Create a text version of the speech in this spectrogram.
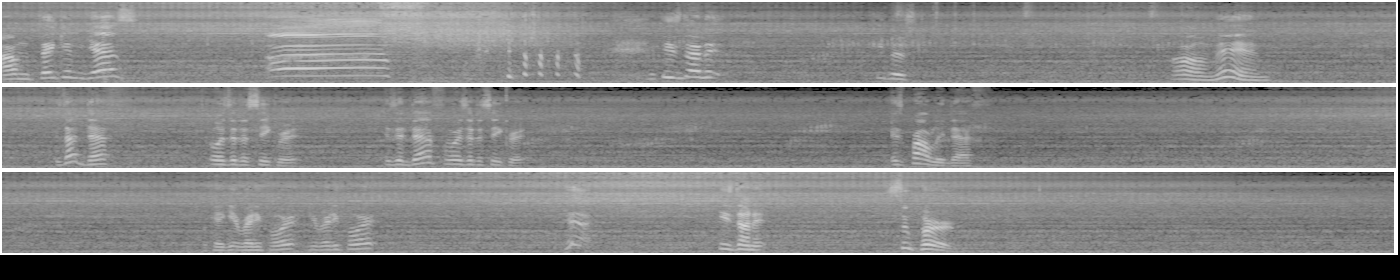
I'm thinking yes. Oh! He's done it. He just. Oh man. Is that death? Or is it a secret? Is it death or is it a secret? It's probably death. Okay, get ready for it. Get ready for it. He's done it. Superb.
